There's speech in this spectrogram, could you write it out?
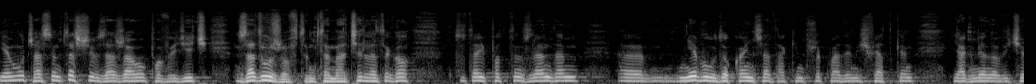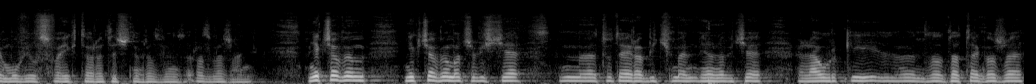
jemu czasem też się zdarzało powiedzieć za dużo w tym temacie, dlatego tutaj pod tym względem e, nie był do końca takim przykładem i świadkiem, jak mianowicie mówił w swoich teoretycznych rozważaniach. Nie chciałbym, nie chciałbym oczywiście mm, tutaj robić mianowicie laurki y, do, do tego, że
